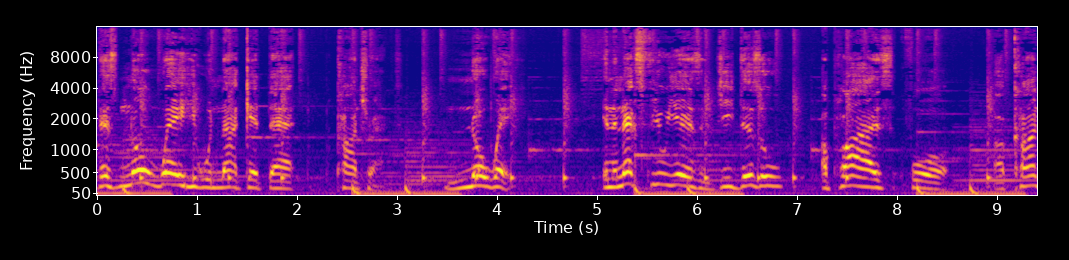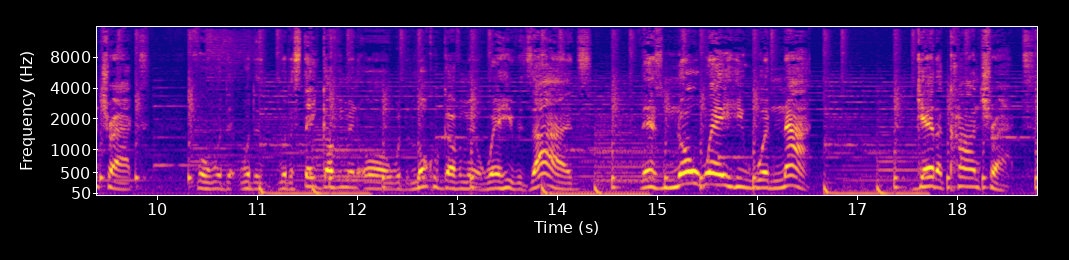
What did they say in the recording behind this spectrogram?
There's no way he would not get that contract. No way. In the next few years, if G Dizzle applies for a contract for with the, with, the, with the state government or with the local government where he resides, there's no way he would not get a contract.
